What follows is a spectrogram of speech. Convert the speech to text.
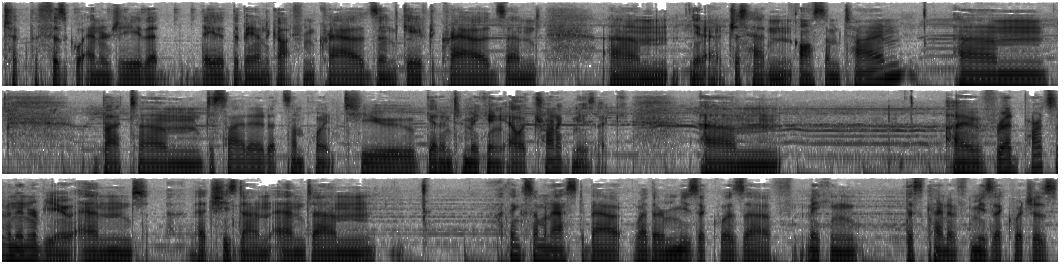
took the physical energy that they the band got from crowds and gave to crowds, and um, you know, just had an awesome time. But um, decided at some point to get into making electronic music. Um, I've read parts of an interview and that she's done, and um, I think someone asked about whether music was uh, making this kind of music, which is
